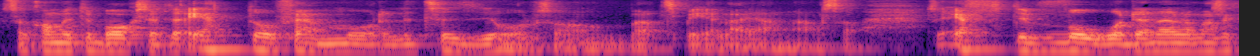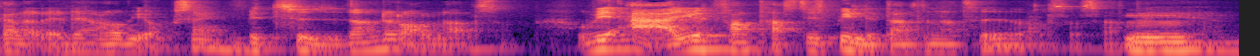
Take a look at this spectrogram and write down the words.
som kommer tillbaka efter ett år, fem år eller tio år så de börjat spela igen. Alltså. Så eftervården eller vad man ska kalla det, där har vi också en betydande roll. Alltså. Och vi är ju ett fantastiskt billigt alternativ. Alltså, så mm. det,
